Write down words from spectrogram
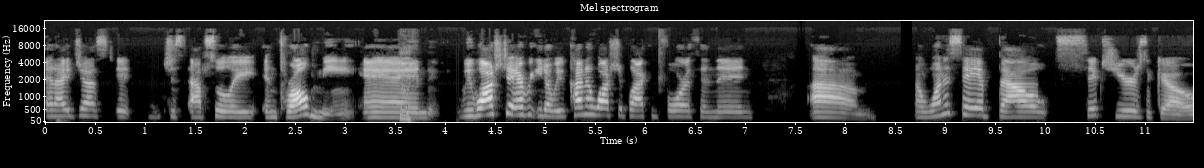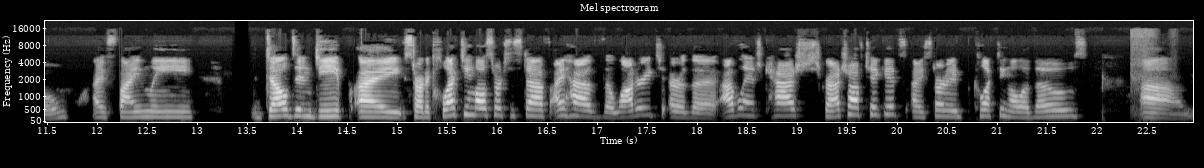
and I just, it just absolutely enthralled me. And we watched it every, you know, we kind of watched it back and forth. And then, um, I want to say about six years ago, I finally delved in deep. I started collecting all sorts of stuff. I have the lottery t- or the Avalanche Cash scratch off tickets. I started collecting all of those. Um,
